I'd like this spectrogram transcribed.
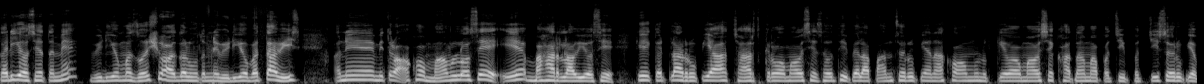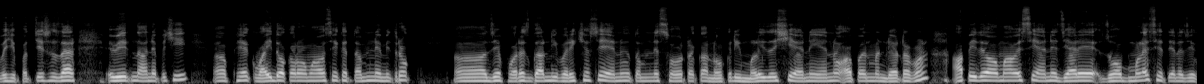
કર્યો છે. તમે વિડીયોમાં જોઈશો આગળ હું તમને વીડિયો બતાવીશ. અને મિત્રો આખો મામલો છે એ બહાર લાવ્યો છે કે કેટલા રૂપિયા ચાર્જ કરવામાં આવે છે. સૌથી પહેલાં પાંચસો રૂપિયા નાખવામાં કહેવામાં આવે છે. ખાતામાં પછી પચીસો રૂપિયા, પછી પચીસ હજાર એવી રીતના અને પછી ફેક વાયદો કરવામાં આવે છે કે તમને મિત્રો જે ફોરેસ્ટ ગાર્ડની પરીક્ષા છે, એનું તમને સો ટકા નોકરી મળી જશે અને એનો અપોઇન્ટમેન્ટ લેટર પણ આપી દેવામાં આવે છે અને જ્યારે જોબ મળે છે તેને જે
